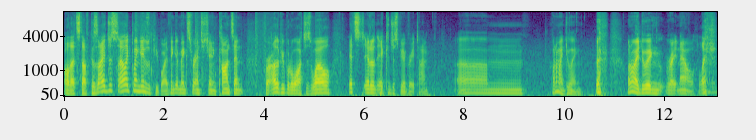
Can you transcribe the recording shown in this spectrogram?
all that stuff. Because I just, I like playing games with people. I think it makes for entertaining content for other people to watch as well. It's it it could just be a great time. Um, what am I doing? what am I doing right now? Like,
